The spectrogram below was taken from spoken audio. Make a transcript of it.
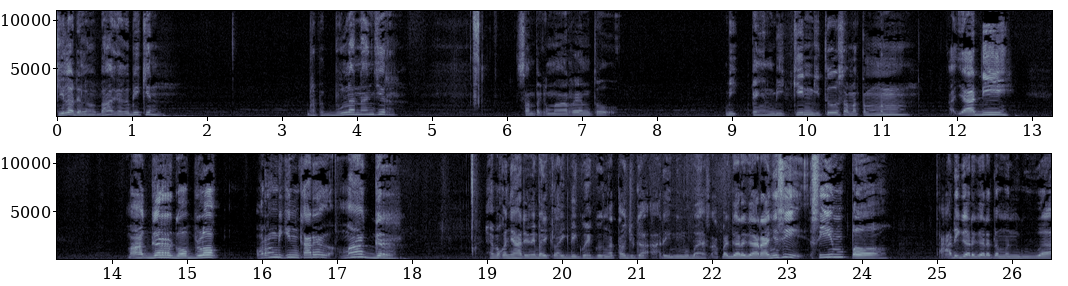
Gila udah lama banget kagak bikin. Berapa bulan anjir? Sampai kemarin tuh Pengen bikin gitu sama temen. Gak jadi mager goblok. Orang bikin karya mager. Ya pokoknya hari ini balik lagi deh gue. Gue nggak tahu juga hari ini mau bahas apa. Gara-garanya sih simple. Tadi gara-gara temen gue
